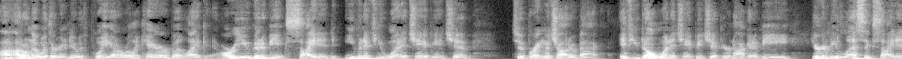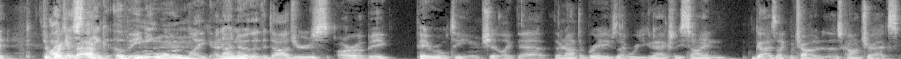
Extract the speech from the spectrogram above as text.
I don't know what they're going to do with Puig. I don't really care. But, like, are you going to be excited, even if you win a championship, to bring Machado back? If you don't win a championship, you're not going to be, you're going to be less excited to bring him back. I him just back. think of anyone like, and I know that the Dodgers are a big payroll team, shit like that. They're not the Braves, like where you can actually sign guys like Machado to those contracts.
